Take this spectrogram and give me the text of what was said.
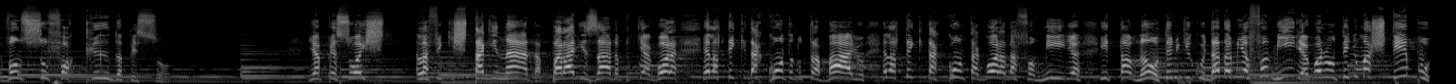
vão sufocando a pessoa. E a pessoa ela fica estagnada, paralisada, porque agora ela tem que dar conta do trabalho, ela tem que dar conta agora da família e tal. Não, eu tenho que cuidar da minha família, agora eu não tenho mais tempo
